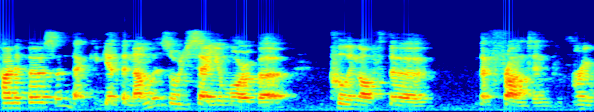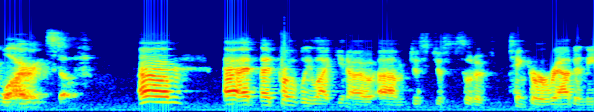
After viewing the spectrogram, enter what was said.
kind of person that can get the numbers, or would you say you're more of a pulling off the the front and rewiring stuff? Um, I'd, I'd probably like you know um, just just sort of tinker around in the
